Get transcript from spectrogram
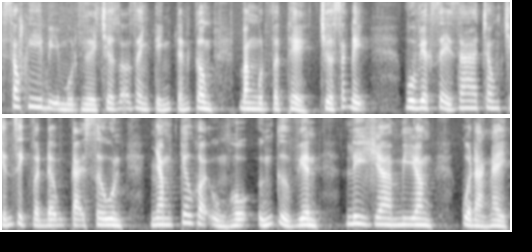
sau khi bị một người chưa rõ danh tính tấn công bằng một vật thể chưa xác định. Vụ việc xảy ra trong chiến dịch vận động tại Seoul nhằm kêu gọi ủng hộ ứng cử viên Lee Jae-myung của đảng này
